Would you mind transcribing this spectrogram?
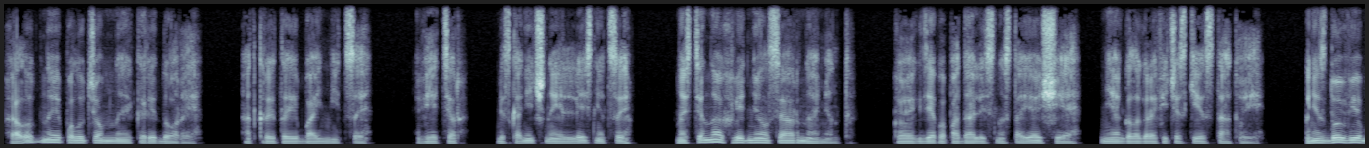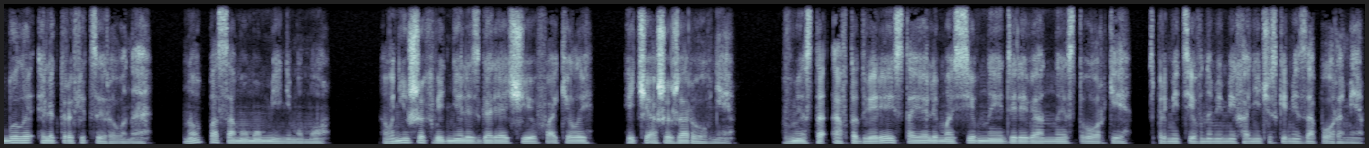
Холодные полутемные коридоры, открытые бойницы, ветер, бесконечные лестницы. На стенах виднелся орнамент. Кое-где попадались настоящие, не голографические статуи. Гнездовье было электрифицировано, но по самому минимуму. В нишах виднелись горящие факелы и чаши жаровни. Вместо автодверей стояли массивные деревянные створки с примитивными механическими запорами.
